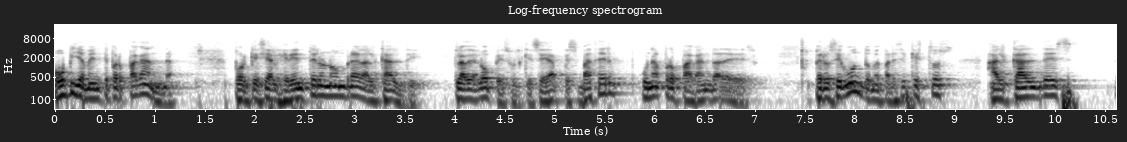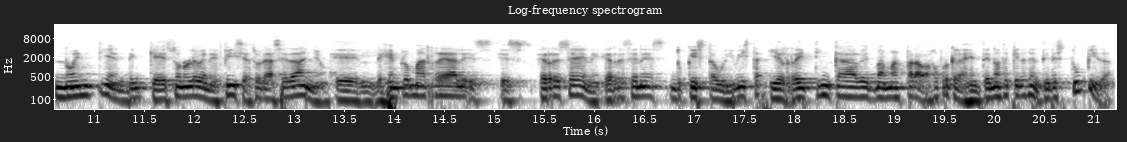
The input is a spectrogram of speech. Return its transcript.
obviamente propaganda, porque si al gerente lo nombra el alcalde, Claudia López o el que sea, pues va a ser una propaganda de eso. Pero segundo, me parece que estos alcaldes no entienden que eso no le beneficia, eso le hace daño. El ejemplo más real es, es RCN. RCN es duquista, uribista y el rating cada vez va más para abajo porque la gente no se quiere sentir estúpida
